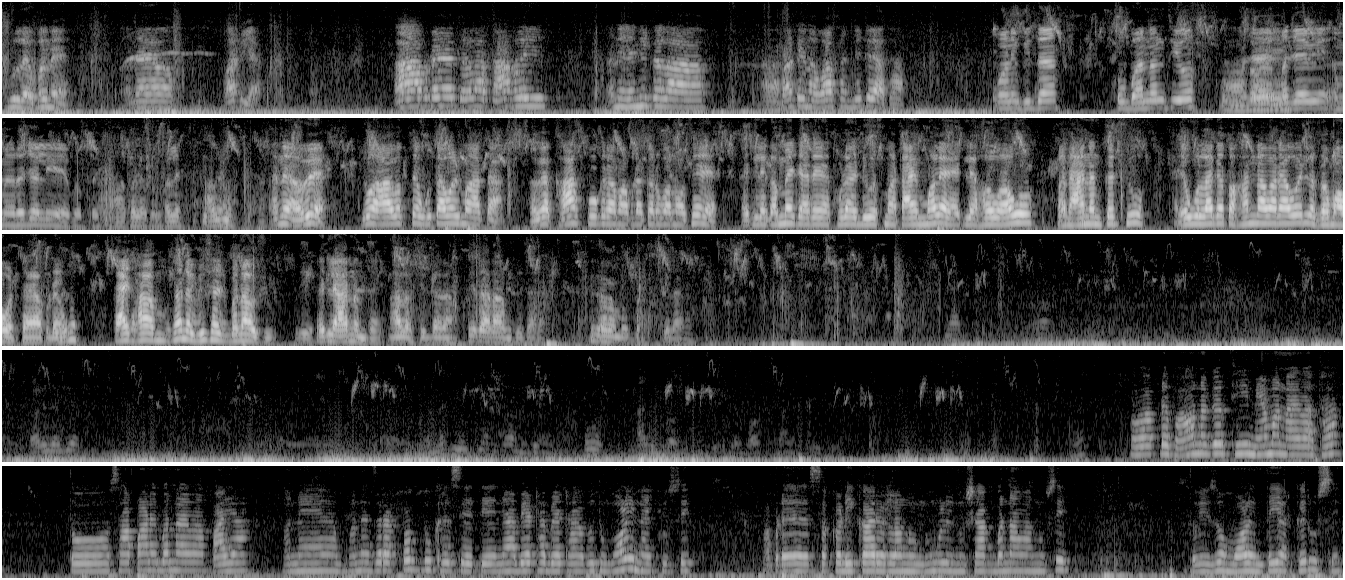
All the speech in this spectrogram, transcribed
ચૂલે બને. અને પાટિયા. આ આપણે પેલા તાંગળી અને એની પેલા માટીના વાસણ નીકળ્યા હતા. પાણી પીધા. ખૂબ આનંદ થયો. મજા આવી અમે રજા લઈએ બાપા. ભલે આવજો. અને હવે જો આ વખતે ઉતાવળમાં હતા હવે ખાસ પ્રોગ્રામ આપણે કરવાનો છે એટલે ગમે ત્યારે થોડા દિવસમાં ટાઈમ મળે એટલે હવ આવો અને આનંદ કરશું. એવું લાગે તો હાનના વારે આવો એટલે જમાવટ થાય આપણે હું કાંઈક હા છે ને વિશેષ બનાવશું. એટલે આનંદ થાય. હાલો સીતારામ. સીતારામ સીતારામ. સીતારામ બાપા. સીતારામ. હવે આપણે ભાવનગરથી મહેમાન આવ્યા હતા તો સાપાણે બનાવ્યા, પાયા અને મને જરાક પગ દુખે છે તે ત્યાં બેઠા બેઠા આ બધું મળી નાખ્યું છે. આપણે સકડી કારેલાનું, ડુંગળીનું શાક બનાવવાનું છે. તો એ જો મળીને તૈયાર કર્યું છે.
